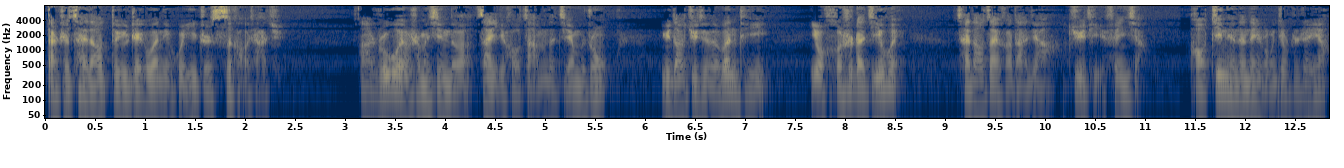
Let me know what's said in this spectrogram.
但是菜刀对于这个问题会一直思考下去。啊，如果有什么心得，在以后咱们的节目中遇到具体的问题，有合适的机会，菜刀再和大家具体分享。好，今天的内容就是这样。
